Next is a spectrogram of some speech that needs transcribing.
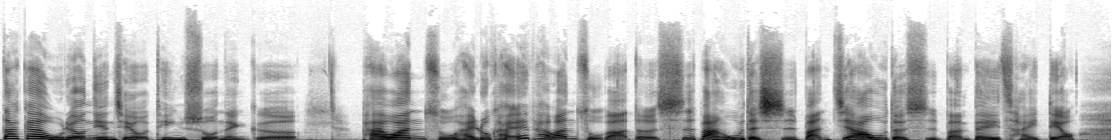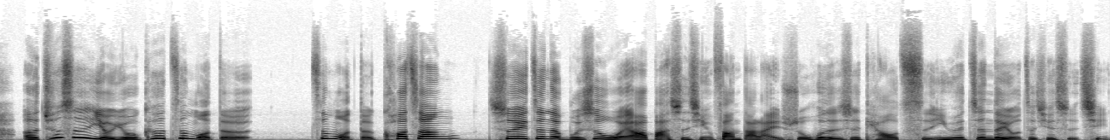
大概五六年前有听说那个台湾族还卢凯诶，台湾族吧的石板屋的石板家屋的石板被拆掉，呃，就是有游客这么的这么的夸张，所以真的不是我要把事情放大来说，或者是挑刺，因为真的有这些事情，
